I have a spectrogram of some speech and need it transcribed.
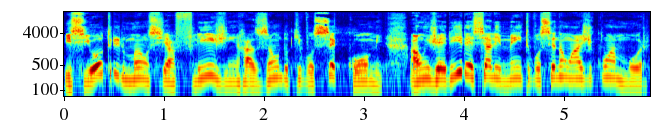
E se outro irmão se aflige em razão do que você come, ao ingerir esse alimento você não age com amor.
